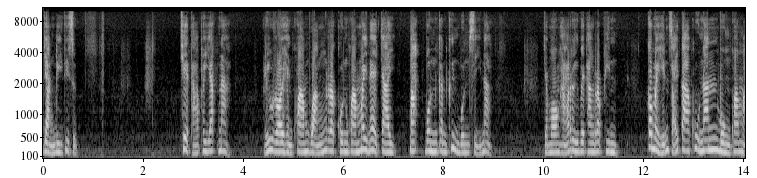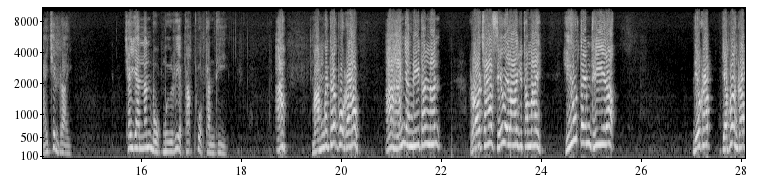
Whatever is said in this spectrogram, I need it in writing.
อย่างดีที่สุด เชษฐาพยักหน้า ริ้วรอยแห่งความหวังระคนความไม่แน่ใจ ปะบนกันขึ้นบนสีหน้า จะมองหารือไปทางระพิน ก็ไม่เห็นสายตาคู่นั้นบ่งความหมายเช่นไรชายันนั้นโบกมือเรียกพักพวกทันทีเอาหม่ำกันเถอะพวกเรา อาหารอย่างดีทั้งนั้น รอช้าเสียเวลาอยู่ทำไม หิวเต็มทีแล้วเดี๋ยวครับ อย่าเพิ่งครับ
